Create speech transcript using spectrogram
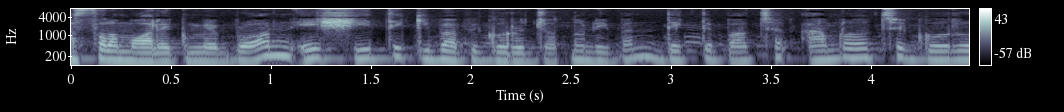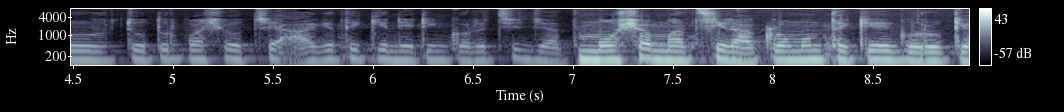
আসসালামু আলাইকুম এব্রন এই শীতে কীভাবে গরুর যত্ন নেবেন দেখতে পাচ্ছেন, আমরা হচ্ছে গরুর চতুর্পাশে হচ্ছে আগে থেকে নেটিং করেছি যাতে মশা মাছির আক্রমণ থেকে গরুকে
